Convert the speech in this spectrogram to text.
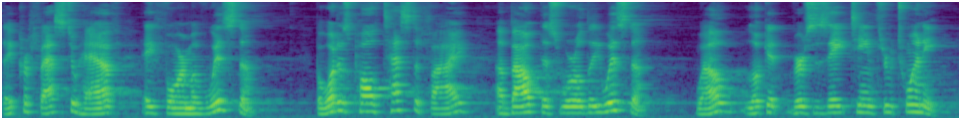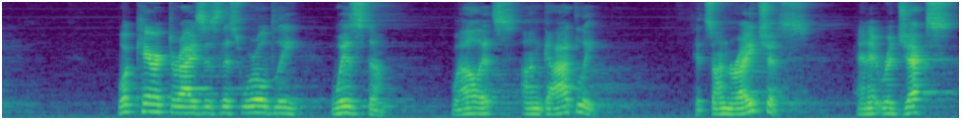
They profess to have a form of wisdom. But what does Paul testify about this worldly wisdom? Well, look at verses 18 through 20. What characterizes this worldly wisdom? Well, it's ungodly, it's unrighteous, and it rejects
